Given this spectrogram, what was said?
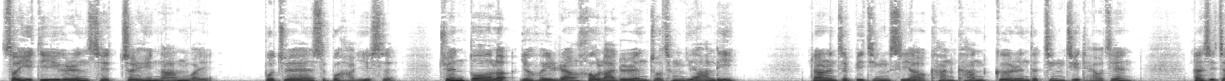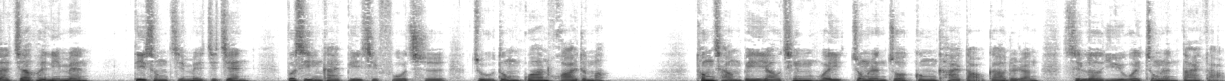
所以，第一个人是最难为，不捐是不好意思。捐多了又会让后来的人做成压力，当然这毕竟是要看看个人的经济条件。但是在教会里面，弟兄姐妹之间不是应该彼此扶持、主动关怀的吗？通常被邀请为众人做公开祷告的人，是乐于为众人代祷，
